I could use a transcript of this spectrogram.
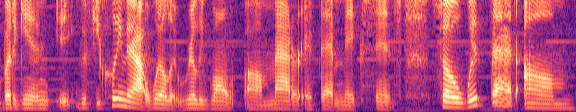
But again, it, if you clean it out well, it really won't um, matter if that makes sense. So with that, um,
